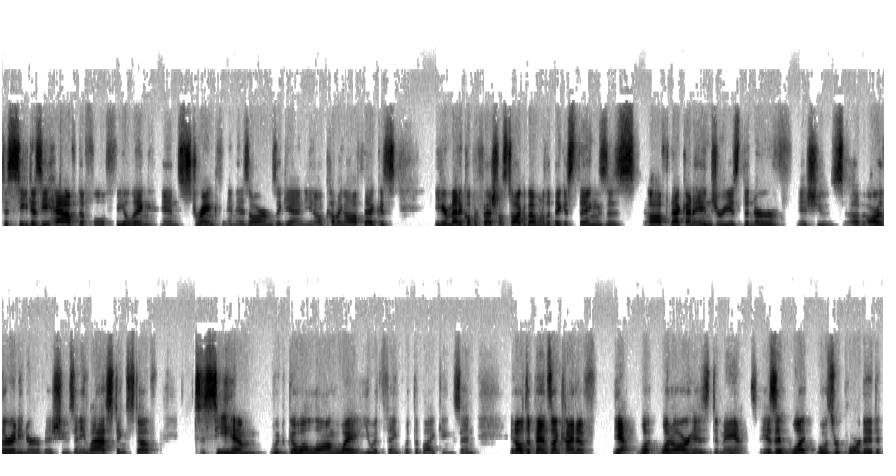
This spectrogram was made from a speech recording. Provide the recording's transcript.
to see does he have the full feeling and strength in his arms again, you know, coming off that because you hear medical professionals talk about one of the biggest things is off that kind of injury is the nerve issues of are there any nerve issues, any lasting stuff. To see him would go a long way, you would think, with the Vikings. And it all depends on kind of, yeah, what what are his demands? Is it what was reported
